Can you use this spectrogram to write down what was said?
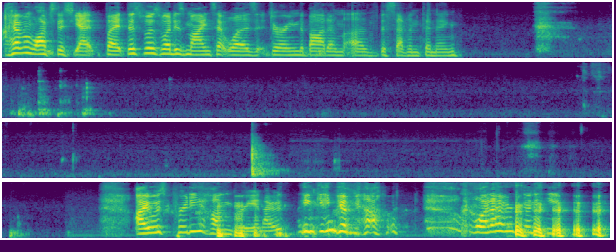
I haven't watched this yet, but this was what his mindset was during the bottom of the seventh inning. I was pretty hungry and I was thinking about what I was going to eat.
